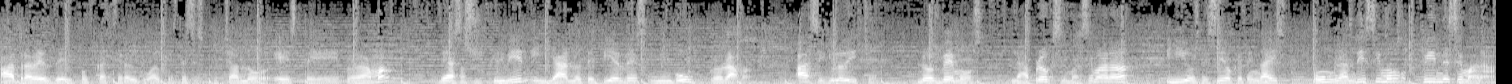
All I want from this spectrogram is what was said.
a través del podcast habitual que estés escuchando este programa. Le das a suscribir y ya no te pierdes ningún programa. Así que lo dicho, nos vemos la próxima semana y os deseo que tengáis un grandísimo fin de semana.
